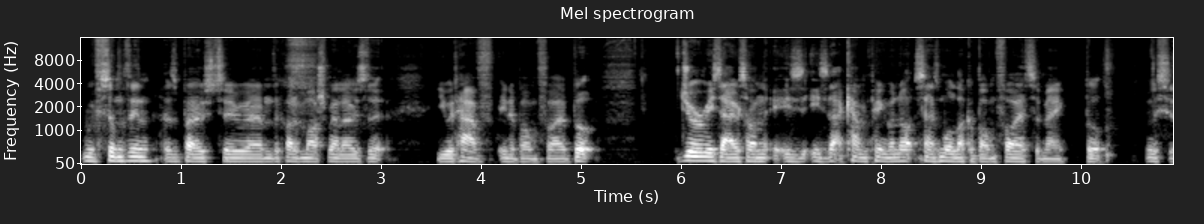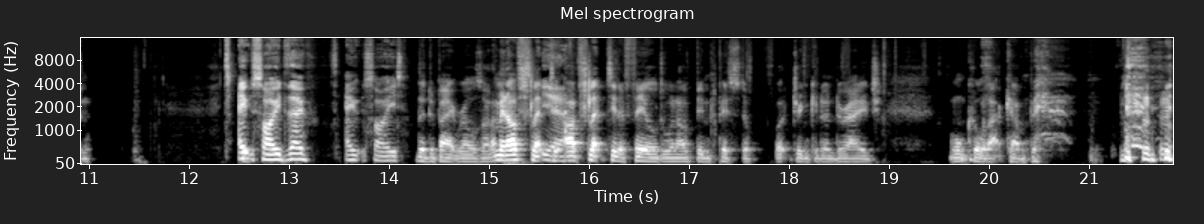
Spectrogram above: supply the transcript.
with something, as opposed to um, the kind of marshmallows that you would have in a bonfire. But jury's out on is is that camping or not? Sounds more like a bonfire to me. But listen, It's outside though. Outside. the debate rolls on. I mean, I've slept in, Yeah. I've slept in a field when I've been pissed off at drinking underage. I won't call that camping.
